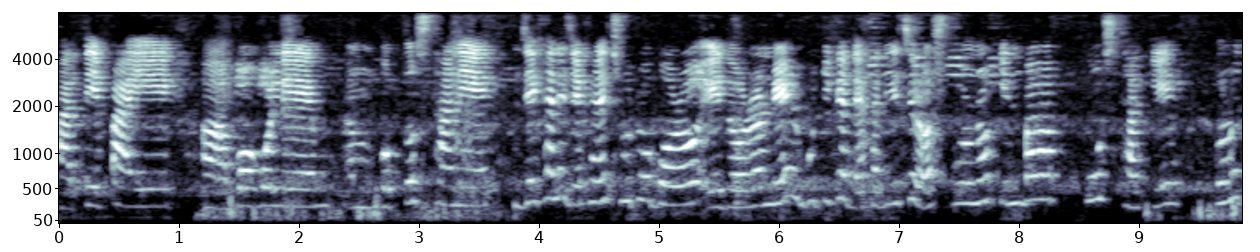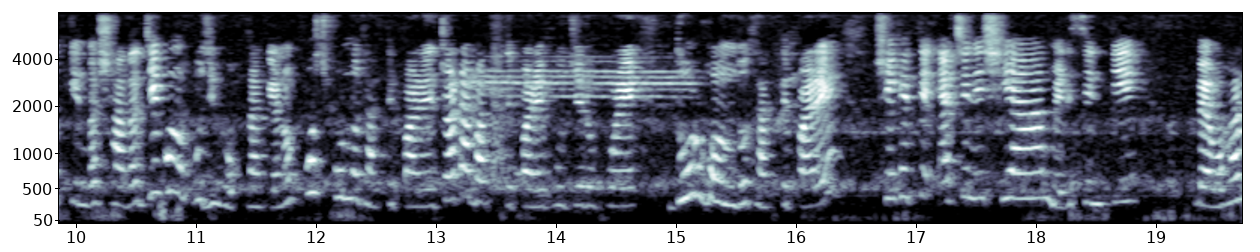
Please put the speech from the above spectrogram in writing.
হাতে, পায়ে বগলে গুপ্তস্থানে, যেখানে যেখানে ছোট, বড় এই ধরনের গুটিকা দেখা দিয়েছে, রসপূর্ণ কিংবা পুষ থাকে, হলুদ কিংবা সাদা, যে কোনো পুঁজি হোক না কেন পুষপূর্ণ থাকতে পারে চটা বাঁধতে পারে, পুজের উপরে দুর্গন্ধ থাকতে পারে। সেক্ষেত্রে অ্যাচিনেশিয়া, মেডিসিনটি ব্যবহার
